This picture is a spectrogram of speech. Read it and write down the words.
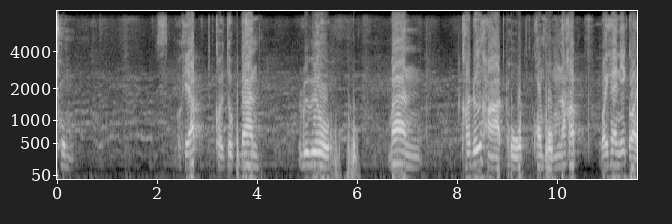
ชม โอเคครับ ขอจบการรีวิว บ้านคฤหาสน์โหดของผมนะครับ ไว้แค่นี้ก่อน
